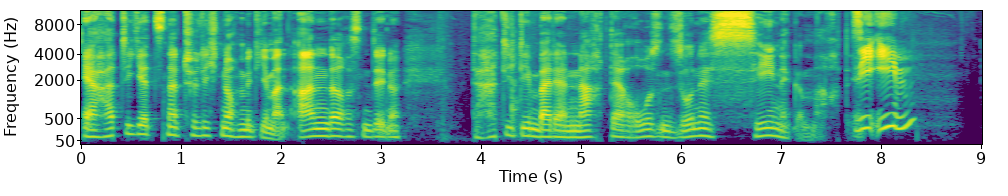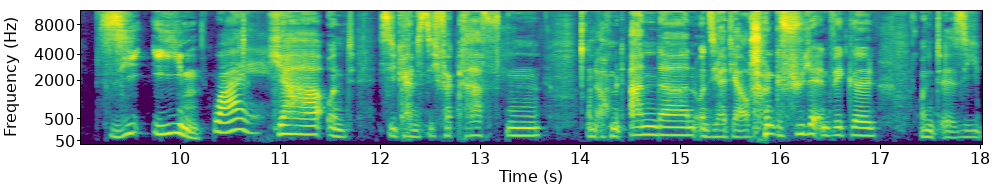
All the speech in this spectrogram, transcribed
Er hatte jetzt natürlich noch mit jemand anderes Date. Da hat die dem bei der Nacht der Rosen so eine Szene gemacht. Ey. Sie ihm? Sie ihm. Why? Ja, und sie kann es nicht verkraften und auch mit anderen und sie hat ja auch schon Gefühle entwickelt und äh, sie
